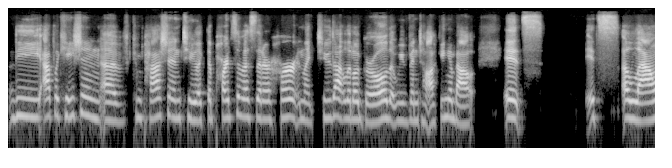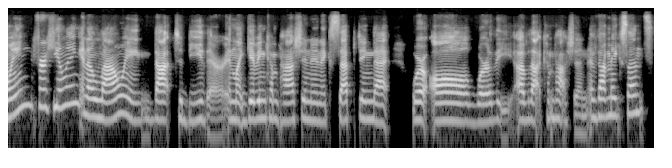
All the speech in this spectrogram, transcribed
the application of compassion to like the parts of us that are hurt and like to that little girl that we've been talking about. It's it's allowing for healing and allowing that to be there and like giving compassion and accepting that we're all worthy of that compassion if that makes sense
